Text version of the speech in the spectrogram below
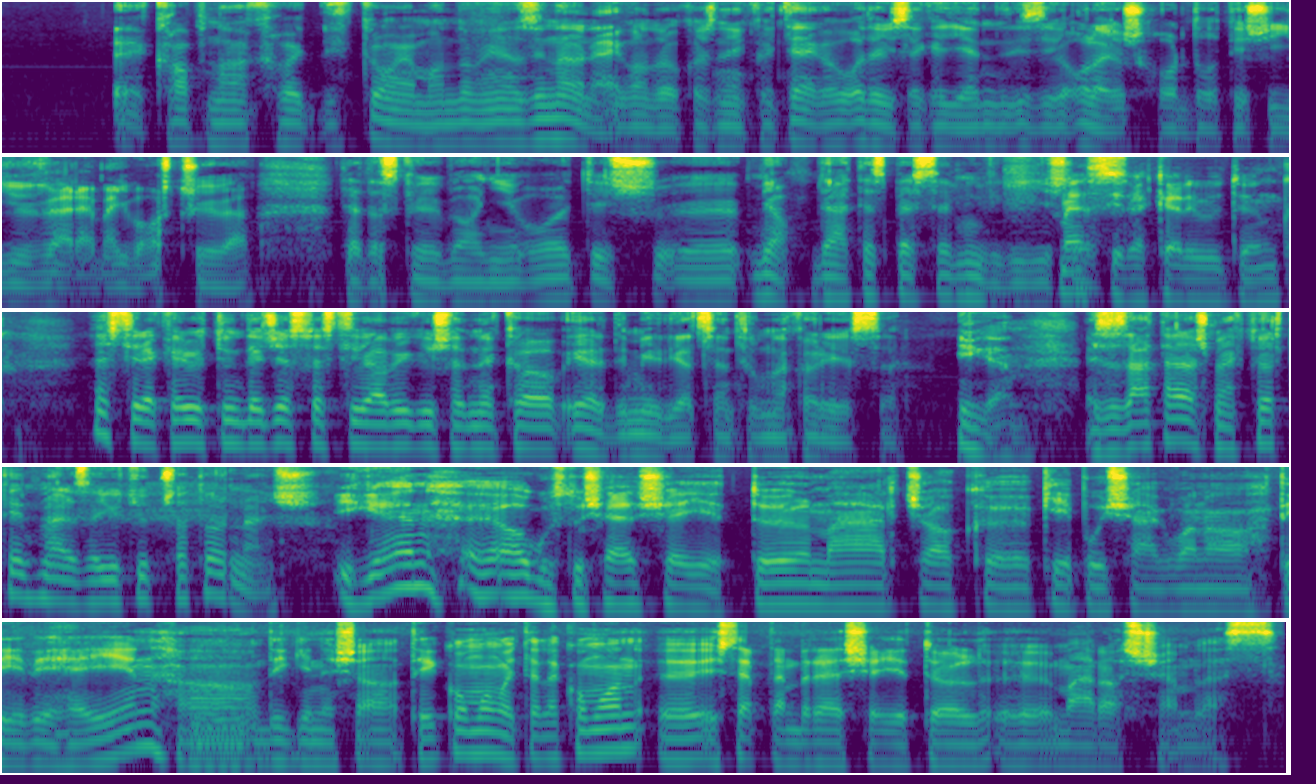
kapnak, hogy itt komolyan mondom, én azért nagyon elgondolkoznék, hogy tényleg oda viszek egy ilyen izé, olajos hordót, és így verem egy vascsővel. Tehát az körülbelül annyi volt, és ja, de hát ez persze mindig így is Messzire lesz. kerültünk. Messzire kerültünk, de Jazz Fesztivál végül is ennek a Érdi Média Centrumnak a része. Igen. Ez az átállás megtörtént már, ez a YouTube csatornás? Igen, augusztus 1-től már csak képújság van a TV helyén, a hmm. Digin és a T-Komon vagy Telekomon, és szeptember 1-től már az sem lesz.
